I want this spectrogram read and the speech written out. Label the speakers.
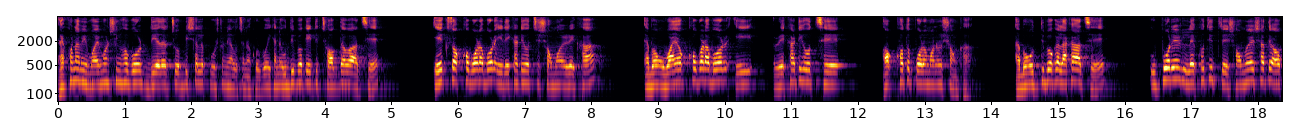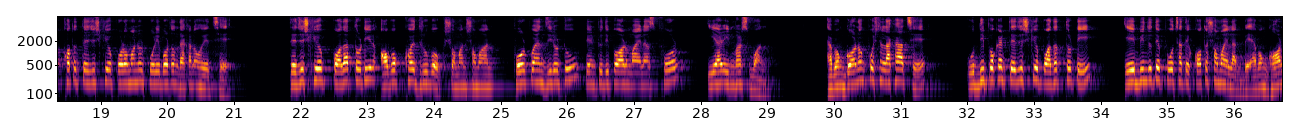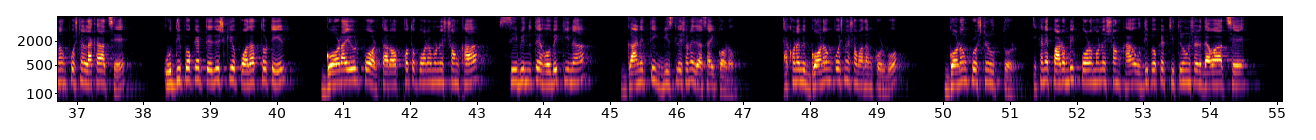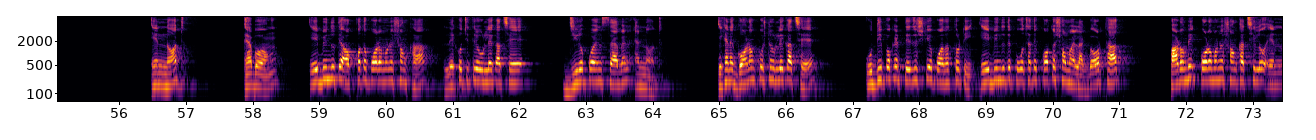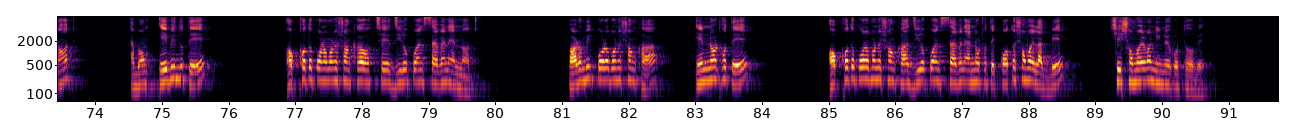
Speaker 1: এখন আমি ময়মনসিংহ বোর্ড দুই হাজার চব্বিশ সালের প্রশ্ন নিয়ে আলোচনা করব। এখানে উদ্দীপকে একটি ছক দেওয়া আছে। এক্স অক্ষ বরাবর এই রেখাটি হচ্ছে সময় রেখা এবং ওয়াই অক্ষ বরাবর এই রেখাটি হচ্ছে অক্ষত পরমাণুর সংখ্যা। এবং উদ্দীপকে লেখা আছে, উপরের লেখচিত্রে সময়ের সাথে অক্ষত তেজস্ক্রিয় পরমাণুর পরিবর্তন দেখানো হয়েছে। তেজস্ক্রিয় পদার্থটির অবক্ষয় ধ্রুবক সমান সমান four point zero two ten to the power minus four year inverse one এবং গণক প্রশ্নে লেখা আছে, উদ্দীপকের তেজস্ক্রিয় পদার্থটি এ বিন্দুতে পৌঁছাতে কত সময় লাগবে? এবং ঘনক প্রশ্নে লেখা আছে, উদ্দীপকের তেজস্ক্রিয় পদার্থটির গড় আয়ুর পর তার অক্ষত পরমাণুর সংখ্যা সি বিন্দুতে হবে কি না, গাণিতিক বিশ্লেষণে যাচাই করো। এখন আমি গণক প্রশ্নের সমাধান করব। গণক প্রশ্নের উত্তর। এখানে প্রারম্ভিক পরমাণুর সংখ্যা উদ্দীপকের চিত্র অনুসারে দেওয়া আছে এন নট এবং এই বিন্দুতে অক্ষত পরমাণুর সংখ্যা লেখচিত্রে উল্লেখ আছে zero point seven N naught. এখানে গণক প্রশ্নে উল্লেখ আছে, উদ্দীপকের তেজস্ক্রিয় পদার্থটি এই বিন্দুতে পৌঁছাতে কত সময় লাগবে? অর্থাৎ প্রারম্ভিক পরমাণুর সংখ্যা ছিল এন নট এবং এই বিন্দুতে অক্ষত পরমাণুর সংখ্যা হচ্ছে zero point seven N naught. প্রারম্ভিক পরমাণুর সংখ্যা এন নট হতে অক্ষত পরমাণুর সংখ্যা zero point seven N naught হতে কত সময় লাগবে? সেই সময়ের মান নির্ণয় করতে হবে।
